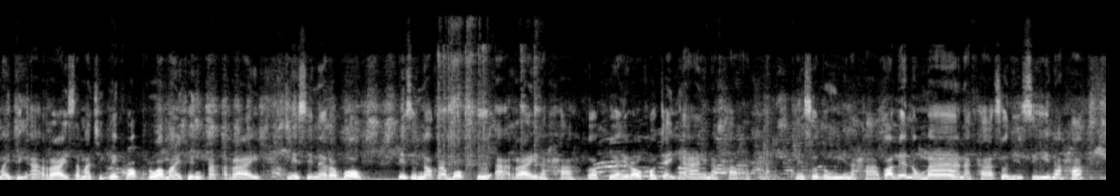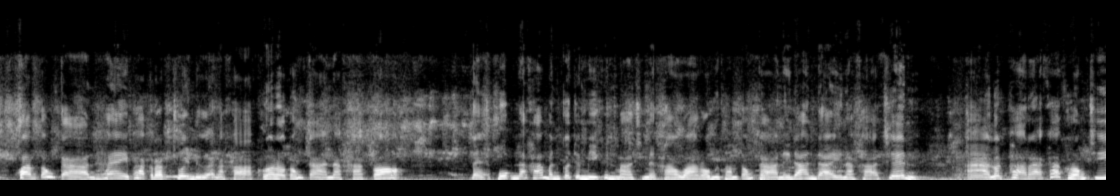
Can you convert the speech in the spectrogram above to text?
หมายถึงอะไร สมาชิกในครอบครัวหมายถึงอะไรนี้สินในระบบนี้สินนอกระบบคืออะไรนะคะ ก็เพื่อให้เราเข้าใจง่ายนะคะ ในส่วนตรงนี้นะคะ ก็เลื่อนลงมานะคะ ส่วนที่ 4 นะคะ ความต้องการให้ภาครัฐช่วยเหลือนะคะเพราะเราต้องการนะคะก็แต่ปุ๊บนะคะมันก็จะมีขึ้นมาใช่ไหมคะว่าเรามีความต้องการในด้านใดนะคะ เช่น ลดภาระค่าครองชี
